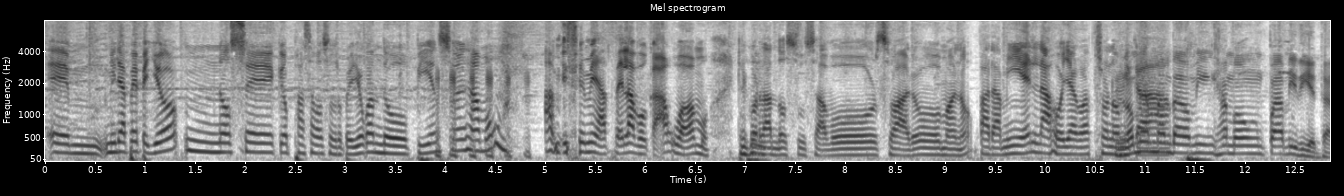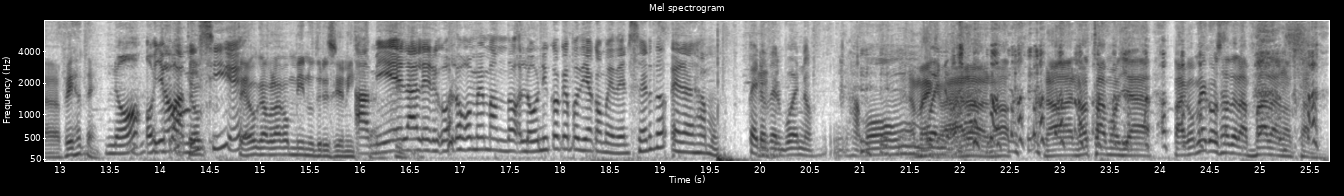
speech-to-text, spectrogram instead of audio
Eh, mira, Pepe, yo mm, no sé qué os pasa a vosotros, pero yo cuando pienso en jamón, a mí se me hace la boca agua, vamos, recordando su sabor, su aroma, ¿no? Para mí es la joya No gastronómica. me han mandado mi jamón para mi dieta, fíjate. No, oye, pues a mí Tengo- sí, ¿eh? Tengo que hablar con mi nutricionista. A mí el alergólogo me mandó, lo único que podía comer del cerdo era el jamón, pero del bueno, jamón Hombre, bueno. claro, no, no, no estamos ya. Para comer cosas de las malas no estamos.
